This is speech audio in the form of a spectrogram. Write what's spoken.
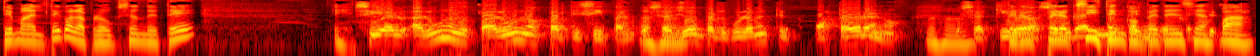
tema del té, con la producción de té. Sí, algunos algunos participan. O sea, yo particularmente hasta ahora no. O sea, pero, pero existen competencias, va,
